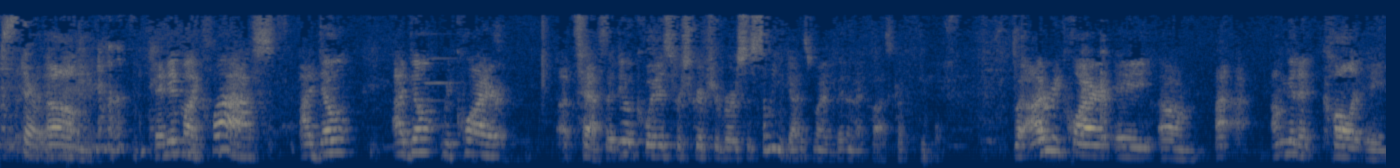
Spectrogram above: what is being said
start. Um, and in my class, I don't, I don't require a test. I do a quiz for scripture verses. Some of you guys might have been in that class, a couple of people. But I require a, um, I, I, I'm going to call it a,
